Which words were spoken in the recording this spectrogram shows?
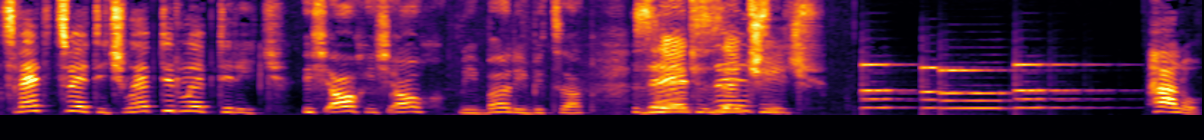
Cvet, Cvetic, Leptir, Leptiric. Ich auch, ich auch. Riba, Ribica. Zec, Zecic. Hallo,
